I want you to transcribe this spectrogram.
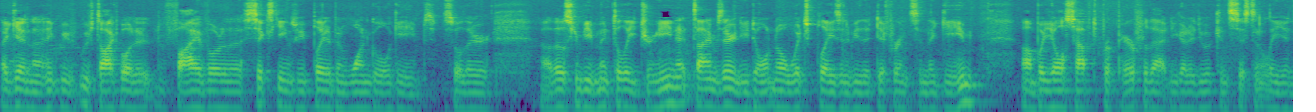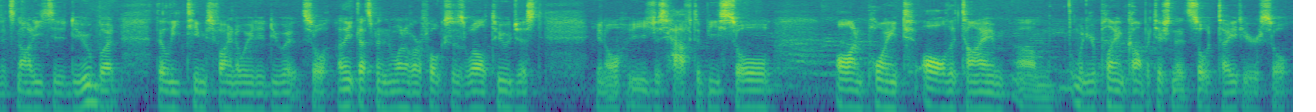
again, I think we've we've talked about it. Five out of the six games we played have been one goal games, so they're uh, those can be mentally draining at times there, and you don't know which play is going to be the difference in the game. Um, but you also have to prepare for that. You got to do it consistently, and it's not easy to do. But the elite teams find a way to do it. So I think that's been one of our focuses as well too. Just you know, you just have to be so on point all the time um, when you're playing competition that's so tight here. So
